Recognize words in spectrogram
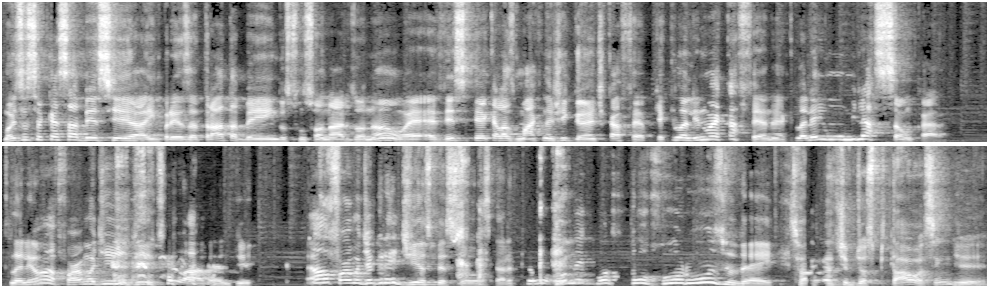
Mas se você quer saber se a empresa trata bem dos funcionários ou não, é, é, ver se tem aquelas máquinas gigantes de café. Porque aquilo ali não é café, né? Aquilo ali é uma humilhação, cara. Aquilo ali é uma forma de, de sei lá, velho, de, é uma forma de agredir as pessoas, cara. Porque é um negócio horroroso, velho. Você fala que é tipo de hospital, assim? De...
